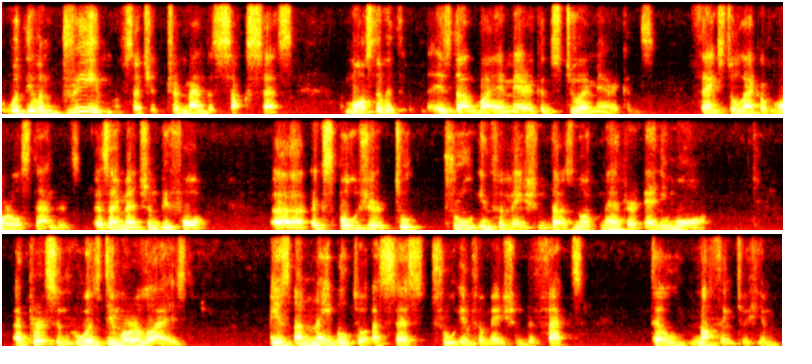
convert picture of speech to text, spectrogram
would even dream of such a tremendous success. Most of it is done by Americans to Americans, thanks to lack of moral standards. As I mentioned before, uh, exposure to true information does not matter anymore. A person who was demoralized is unable to assess true information. The facts tell nothing to him.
